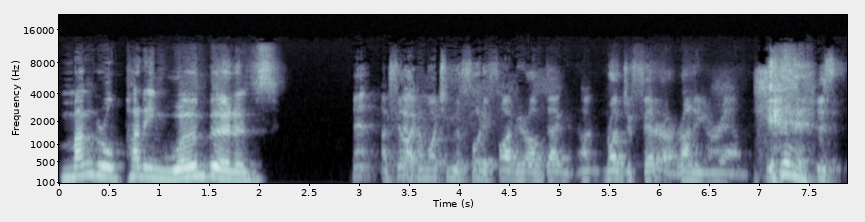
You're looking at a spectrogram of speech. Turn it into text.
mongrel punning worm burners. Yeah, I feel like I'm watching the 45 year old David uh, Roger Federer running around, Yeah. just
